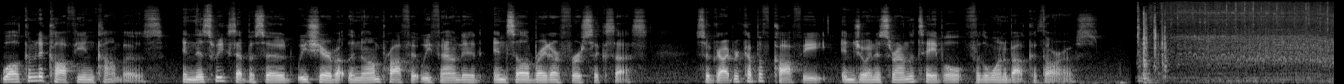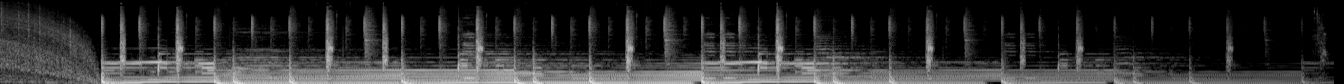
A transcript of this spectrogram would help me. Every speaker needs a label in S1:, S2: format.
S1: Welcome to Coffee and Combos. In this week's episode, we share about the nonprofit we founded and celebrate our first success. So grab your cup of coffee and join us around the table for the one about Catharos.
